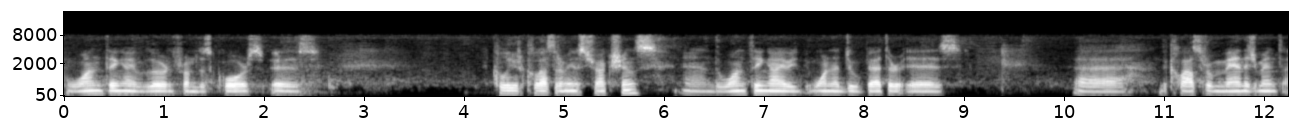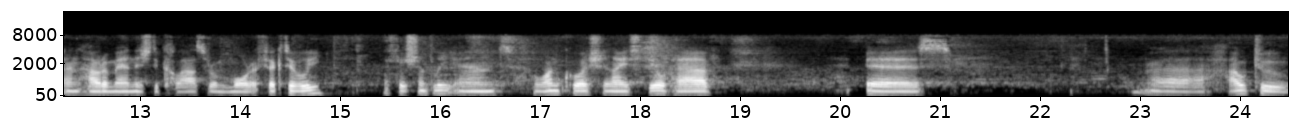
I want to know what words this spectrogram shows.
One thing I've learned from this course is clear classroom instructions, and the one thing I want to do better is uh, the classroom management and how to manage the classroom more effectively, efficiently. And one question I still have is uh, how to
